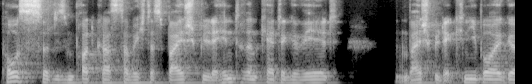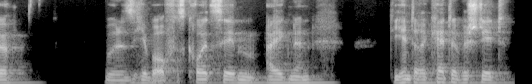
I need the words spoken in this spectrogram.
Post zu diesem Podcast habe ich das Beispiel der hinteren Kette gewählt. Ein Beispiel der Kniebeuge würde sich aber auch fürs Kreuzheben eignen. Die hintere Kette besteht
